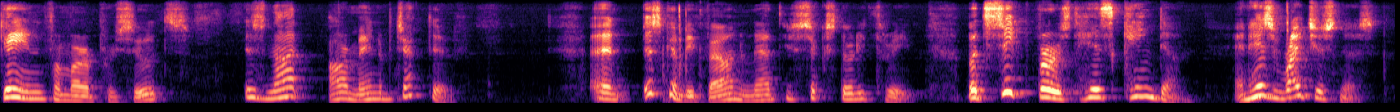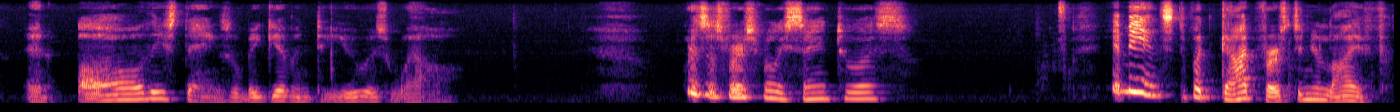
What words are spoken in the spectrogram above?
gain from our pursuits is not our main objective. And this can be found in Matthew 6:33. But seek first his kingdom and his righteousness, and all these things will be given to you as well. What is this verse really saying to us? It means to put God first in your life,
